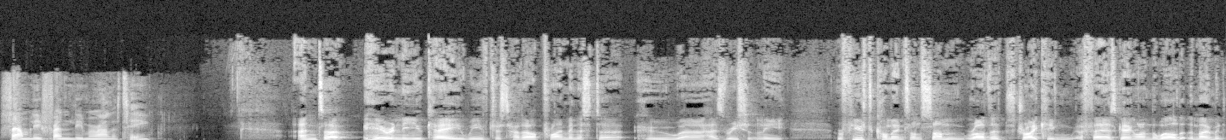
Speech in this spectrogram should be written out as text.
family friendly morality. And uh, here in the UK, we've just had our Prime Minister who uh, has recently refused to comment on some rather striking affairs going on in the world at the moment,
